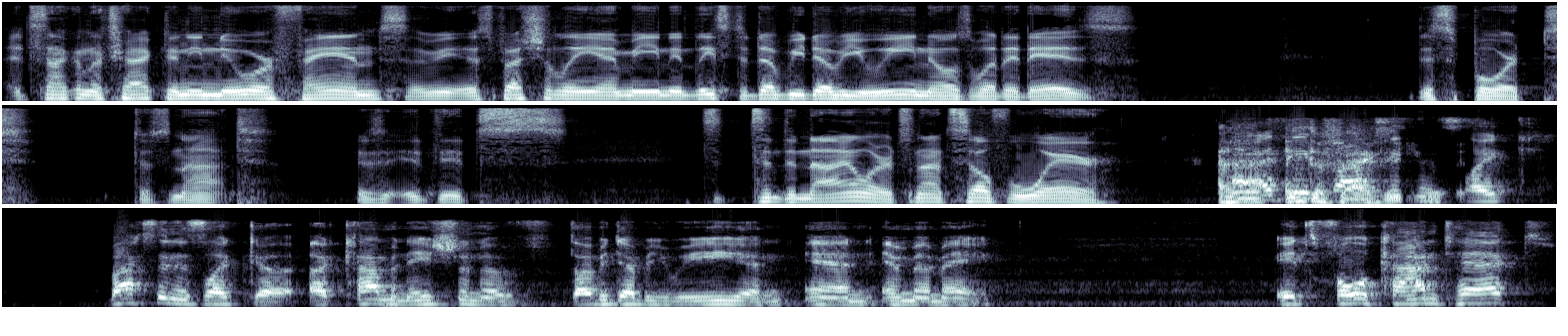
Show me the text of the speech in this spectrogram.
it's not going to attract any newer fans. I mean, especially I mean, at least the WWE knows what it is. The sport does not. Is it, it's it's in denial or it's not self-aware. I, I think, the fact boxing that is like boxing is like a, a combination of WWE and, and MMA. It's full contact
